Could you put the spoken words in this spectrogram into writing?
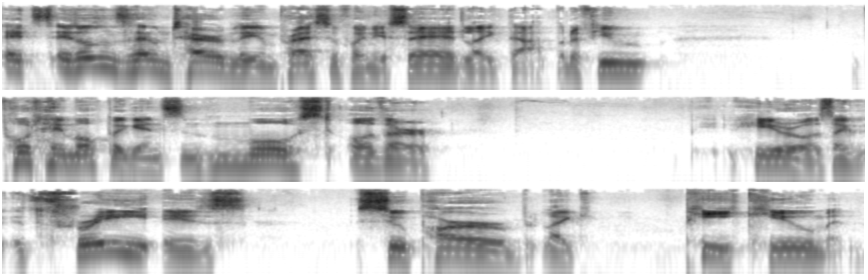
it's it doesn't sound terribly impressive when you say it like that, but if you put him up against most other heroes, like three is superb, like peak human.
